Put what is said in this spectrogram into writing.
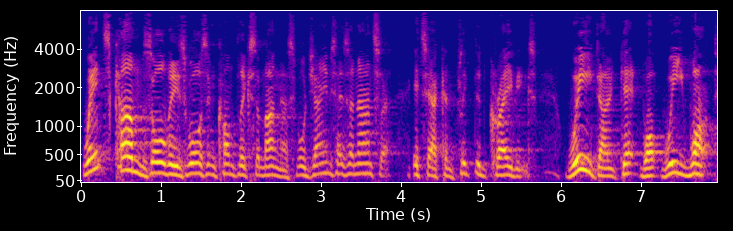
Whence comes all these wars and conflicts among us? Well, James has an answer. It's our conflicted cravings. We don't get what we want.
